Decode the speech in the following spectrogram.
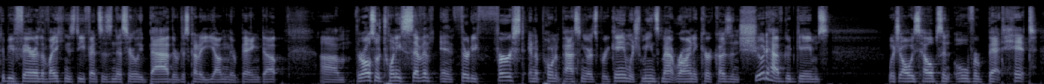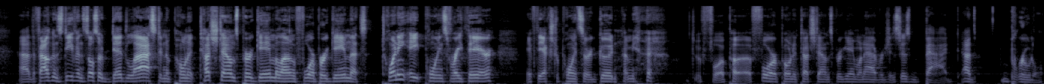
To be fair, the Vikings defense isn't necessarily bad. They're just kind of young, they're banged up. Um, they're also 27th and 31st in opponent passing yards per game, which means Matt Ryan and Kirk Cousins should have good games, which always helps an over bet hit. Uh, the Falcons defense is also dead last in opponent touchdowns per game, allowing four per game. That's 28 points right there. If the extra points are good, I mean, four, four opponent touchdowns per game on average is just bad. That's brutal.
